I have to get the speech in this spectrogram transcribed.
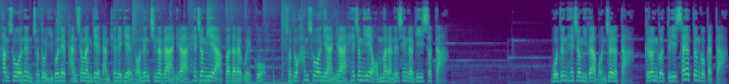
함소원은 저도 이번에 반성한 게 남편에게 너는 진화가 아니라 혜정이의 아빠다라고 했고, 저도 함소원이 아니라 혜정이의 엄마라는 생각이 있었다. 뭐든 혜정이가 먼저였다. 그런 것들이 쌓였던 것 같다.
